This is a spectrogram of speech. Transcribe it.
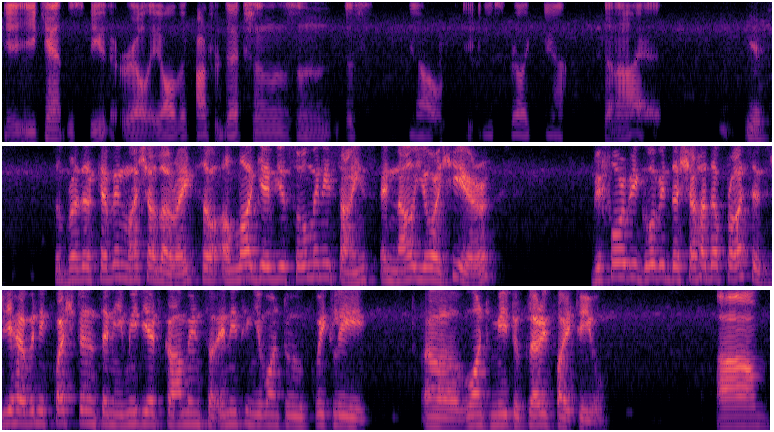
you, you can't dispute it really. All the contradictions, and just, you know, you just really can't deny it. Yes. So, Brother Kevin, mashallah, right? So, Allah gave you so many signs, and now you are here. Before we go with the Shahada process, do you have any questions, any immediate comments, or anything you want to quickly uh, want me to clarify to you? Um,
